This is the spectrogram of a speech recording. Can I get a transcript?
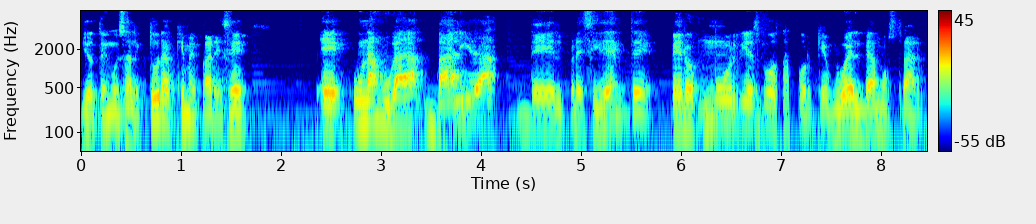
Yo tengo esa lectura que me parece eh, una jugada válida del presidente, pero muy riesgosa porque vuelve a mostrar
